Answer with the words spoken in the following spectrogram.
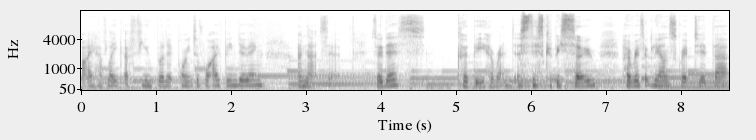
I have like a few bullet points of what I've been doing, and that's it. So, this could be horrendous. This could be so horrifically unscripted that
